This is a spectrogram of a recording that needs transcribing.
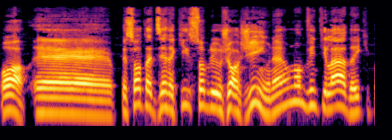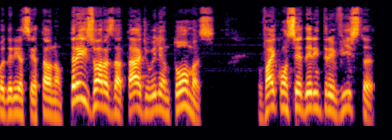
Ó, é... o pessoal está dizendo aqui sobre o Jorginho, né? Um nome ventilado aí que poderia acertar ou não. Três horas da tarde, o William Thomas vai conceder entrevista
